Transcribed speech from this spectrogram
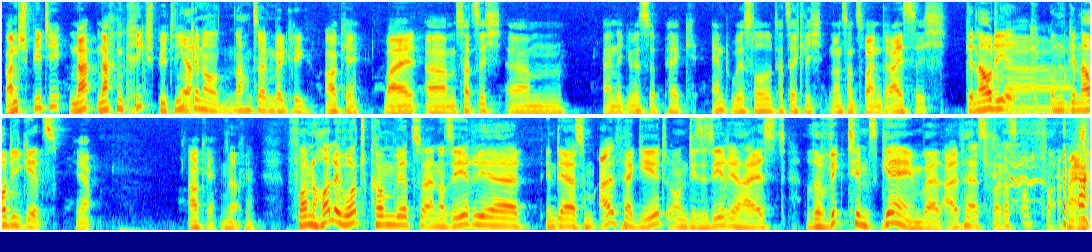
Wann spielt die? Na, nach dem Krieg spielt die? Ja. Genau, nach dem Zweiten Weltkrieg. Okay, weil ähm, es hat sich ähm eine gewisse Peck Entwistle tatsächlich 1932. Genau die, äh, um genau die geht's. Ja. Okay. okay. Von Hollywood kommen wir zu einer Serie, in der es um Alper geht und diese Serie heißt The Victim's Game, weil Alper ist voll das Opfer. Nein.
